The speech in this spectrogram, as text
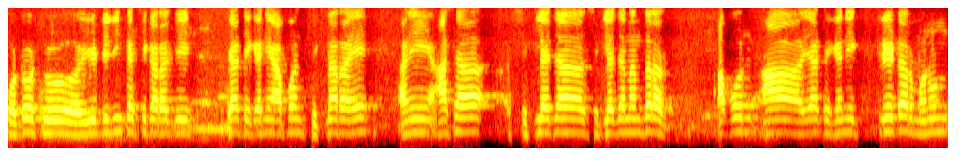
फोटो शू एडिटिंग कशी करायची या ठिकाणी आपण शिकणार आहे. आणि अशा शिकल्याच्या शिकल्याच्या नंतरच आपण या ठिकाणी क्रिएटर म्हणून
